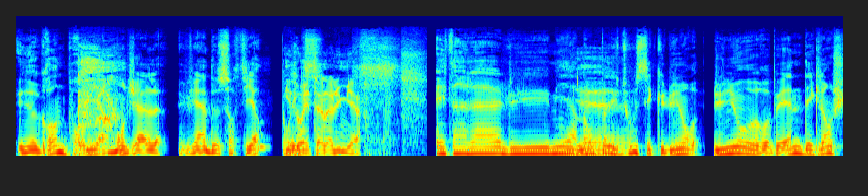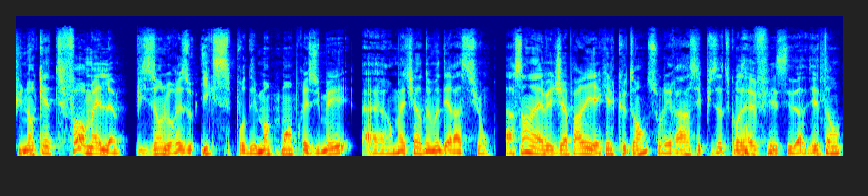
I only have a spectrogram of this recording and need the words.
une grande première mondiale vient de sortir. Ils ont éteint la lumière. Éteint la lumière. Non, pas du tout. C'est que l'Union l'Union européenne déclenche une enquête formelle visant le réseau X pour des manquements présumés euh, en matière de modération. Alors ça, on en avait déjà parlé il y a quelques temps sur les rares épisodes qu'on a fait ces derniers temps,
